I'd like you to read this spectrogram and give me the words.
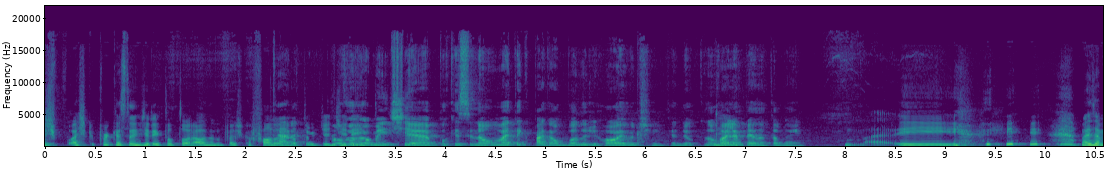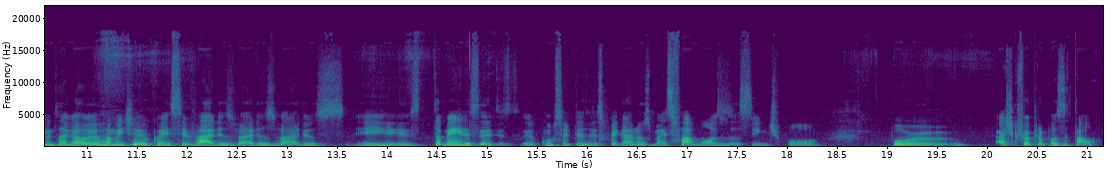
tipo, acho que por questão de direito autoral, né? Não pode ficar falando Cara, a torta direito. provavelmente é, porque senão vai ter que pagar um bando de royalty, entendeu? Que não vale É. a pena também. E. Mas é muito legal. Eu realmente reconheci vários, vários, vários. E também eles, eles com certeza, eles pegaram os mais famosos, assim, tipo. Por. Acho que foi proposital.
